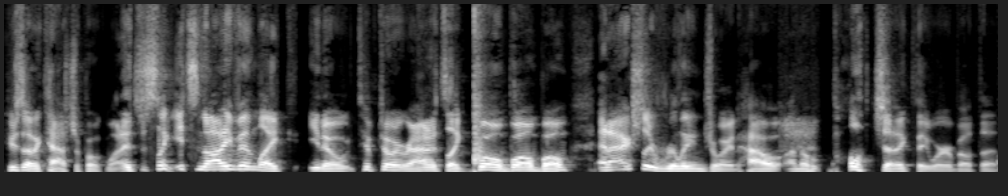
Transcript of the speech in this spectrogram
Here's how to catch a Pokemon. It's just like it's not even like you know tiptoeing around. It's like boom, boom, boom. And I actually really enjoyed how unapologetic they were about that.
